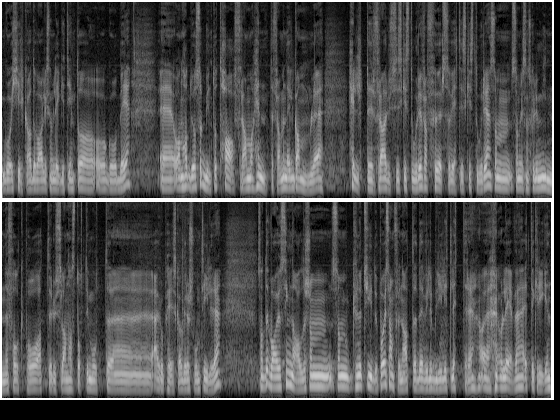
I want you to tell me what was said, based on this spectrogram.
gå i kirka, og det var liksom legitimt å, å gå og be. Og han hadde jo også begynt å ta fram og hente fram en del gamle helter fra russisk historie, fra førsovjetisk historie, som, som liksom skulle minne folk på at Russland har stått imot eh, europeisk aggresjon tidligere. Så det var jo signaler som, som, kunne tyde på i samfunnet at det ville bli litt lettere uh, å leve etter krigen.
